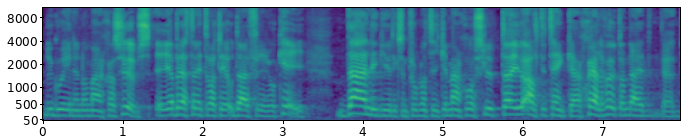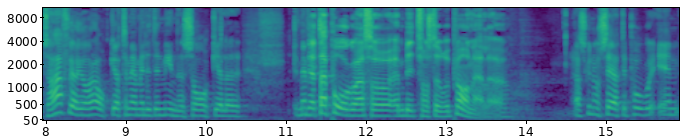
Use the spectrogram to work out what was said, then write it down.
nu går jag in i någon människas hus. Eh, jag berättar inte vart det är och därför är det okej. Okay. Där ligger ju liksom problematiken. Människor slutar ju alltid tänka själva utan nej, så här får jag göra och jag tar med mig en liten minnessak eller... Men... Detta pågår alltså en bit från Stureplan eller? Jag skulle nog säga att det pågår en,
